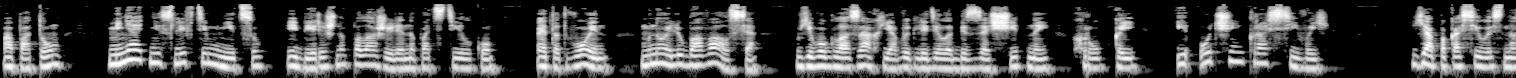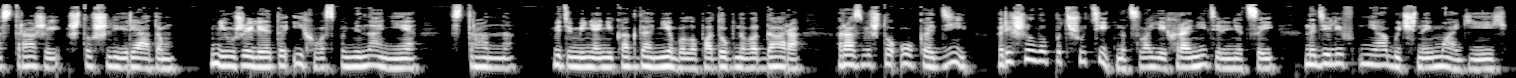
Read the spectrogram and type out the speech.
а потом меня отнесли в темницу и бережно положили на подстилку. Этот воин мной любовался. В его глазах я выглядела беззащитной, хрупкой и очень красивой. Я покосилась на стражей, что шли рядом. Неужели это их воспоминания? Странно, ведь у меня никогда не было подобного дара, разве что Ока Ди решила подшутить над своей хранительницей, наделив необычной магией.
